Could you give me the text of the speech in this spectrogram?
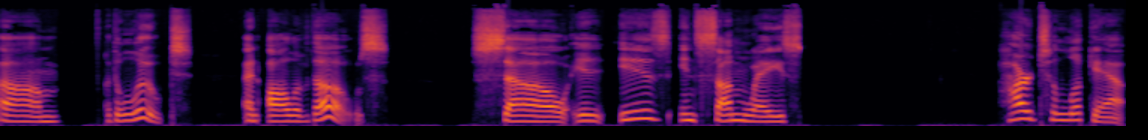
um, the lute and all of those. So it is in some ways hard to look at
